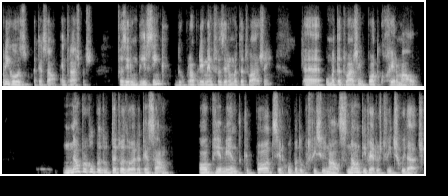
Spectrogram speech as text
perigoso, atenção, entre aspas, fazer um piercing do que propriamente fazer uma tatuagem. Uh, uma tatuagem pode correr mal, não por culpa do tatuador, atenção, Obviamente que pode ser culpa do profissional se não tiver os devidos cuidados,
